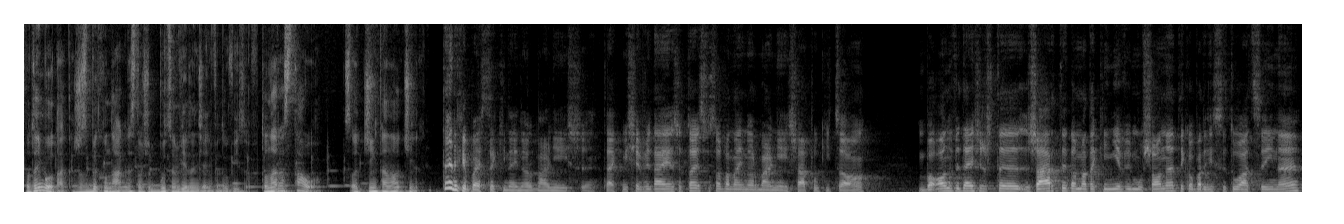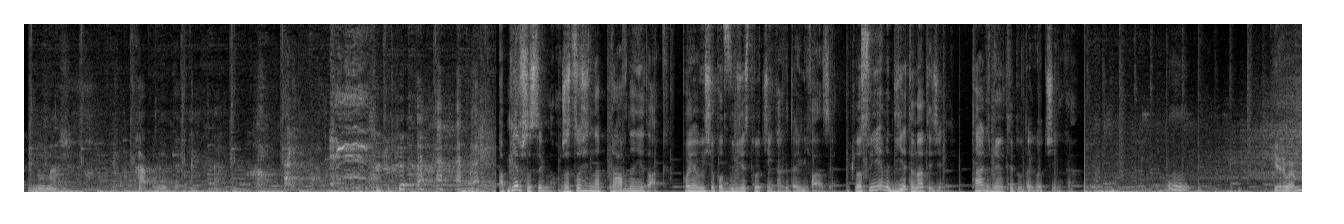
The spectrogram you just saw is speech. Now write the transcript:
Bo to nie było tak, że Zbychu nagle stał się bucem w jeden dzień według widzów. To narastało z odcinka na odcinek. Ten chyba jest taki najnormalniejszy. Tak mi się wydaje, że to jest osoba najnormalniejsza póki co. Bo on wydaje się, że te żarty to ma takie niewymuszone, tylko bardziej sytuacyjne. A pierwszy sygnał, że coś jest naprawdę nie tak, pojawił się po 20 odcinkach Daily Fazy. Losujemy dietę na tydzień. Tak brzmiał tytuł tego odcinka. Pierłem?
